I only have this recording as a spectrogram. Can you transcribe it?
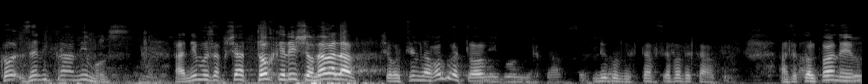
כל, זה נקרא הנימוס. הנימוס הפשט, תוך כדי שעובר עליו, שרוצים להרוג אותו, ניגון מכתב, ספר. ניגון מכתב ספר וקרתי. אז על כל פנים,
